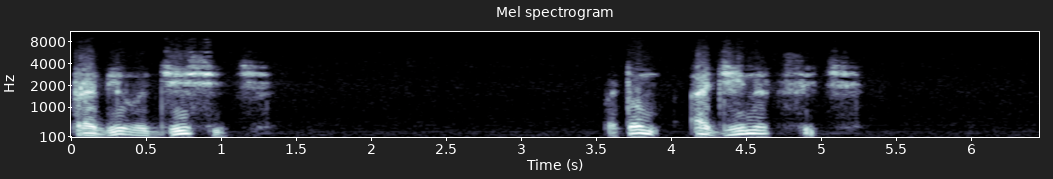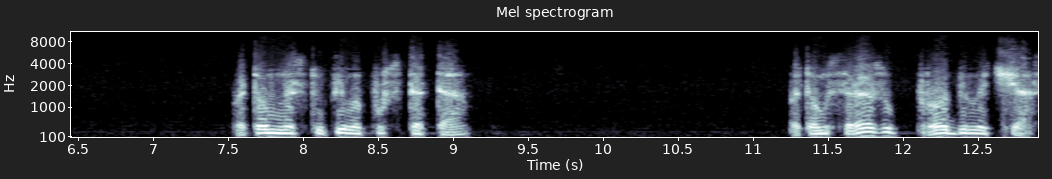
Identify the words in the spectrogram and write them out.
пробило десять, потом одиннадцать, Потом наступила пустота. Потом сразу пробило час.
